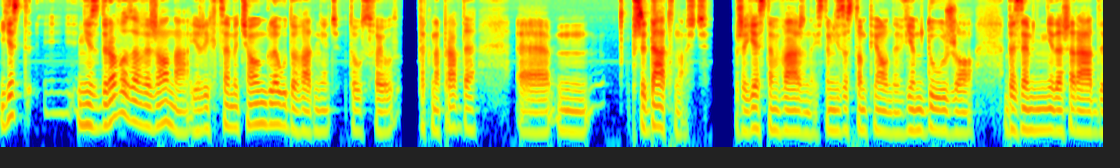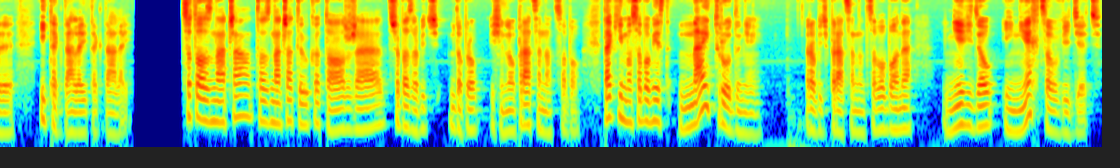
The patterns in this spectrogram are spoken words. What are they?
jest niezdrowo zawyżona, jeżeli chcemy ciągle udowadniać tą swoją tak naprawdę e, mm, przydatność, że jestem ważny, jestem niezastąpiony, wiem dużo, beze mnie nie dasz rady i tak dalej, i tak dalej. Co to oznacza? To oznacza tylko to, że trzeba zrobić dobrą i silną pracę nad sobą. Takim osobom jest najtrudniej robić pracę nad sobą, bo one nie widzą i nie chcą widzieć.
